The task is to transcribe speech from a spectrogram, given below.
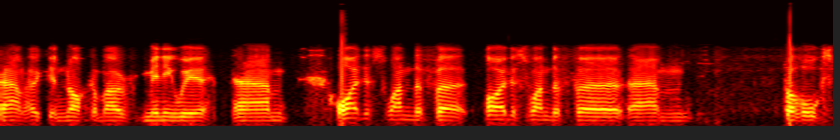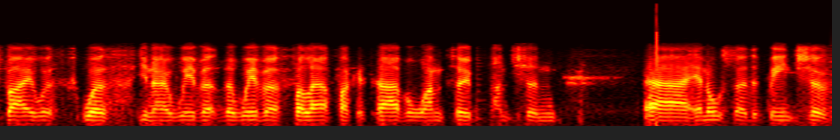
Um, who can knock them over from anywhere? Um, I just wonder for I just wonder for um, for Hawke's Bay with with you know Weber the Weber Folau Fakatava one two punch and uh, and also the bench of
